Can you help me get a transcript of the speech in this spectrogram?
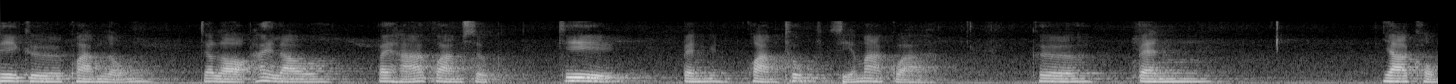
นี่คือความหลงจะหลอกให้เราไปหาความสุขที่เป็นความทุกข์เสียมากกว่า คือเป็นยาขม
